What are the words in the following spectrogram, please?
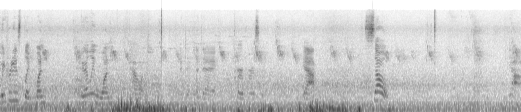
We produced like one, barely one pound a day, a day. per person. Yeah. So, yeah,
